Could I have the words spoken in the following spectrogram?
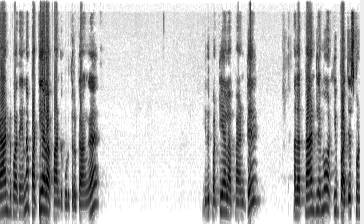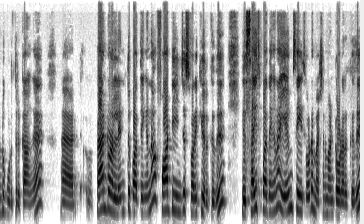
பேண்ட் பார்த்தீங்கன்னா பட்டியாலா பேண்ட் கொடுத்துருக்காங்க. இது பட்டியாலா பேண்ட்டு அந்த பேண்ட்லேயுமே ஒரு ஹிப் அட்ஜஸ்ட்மெண்ட்டும் கொடுத்துருக்காங்க. பேண்ட்டோட லென்த்து பார்த்தீங்கன்னா ஃபார்ட்டி இன்ச்சஸ் வரைக்கும் இருக்குது. இது சைஸ் பார்த்தீங்கன்னா எம் சைஸோட மெஷர்மெண்ட்டோட இருக்குது.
